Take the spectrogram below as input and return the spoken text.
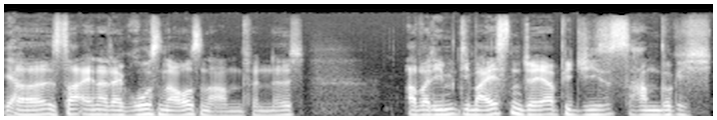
ja. äh, ist da einer der großen Ausnahmen, finde ich. Aber die, die meisten JRPGs haben wirklich,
